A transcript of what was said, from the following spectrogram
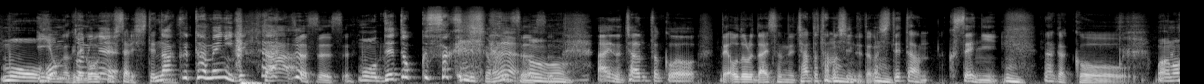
もういい音楽で号泣したりしてたん泣くためにできた そうそうそう。もうデトックス作品ですからね。そうそう。うんうん。ああいうのちゃんとこうで踊る大さんでちゃんと楽しんでとかしてたくせに、なんかこうあの、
